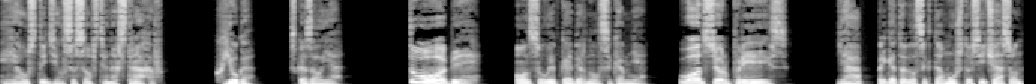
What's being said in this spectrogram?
и я устыдился собственных страхов. «Хьюго», — сказал я. «Тоби!» — он с улыбкой обернулся ко мне. «Вот сюрприз!» Я приготовился к тому, что сейчас он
